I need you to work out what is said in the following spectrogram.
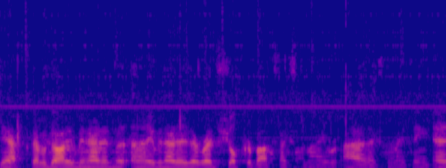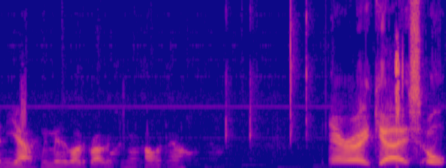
Yeah, there we go. I even added uh, even added a red shulker box next to my uh, next to my thing, and yeah, we made a lot of progress. We can call it now. Alright, guys. Oh,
